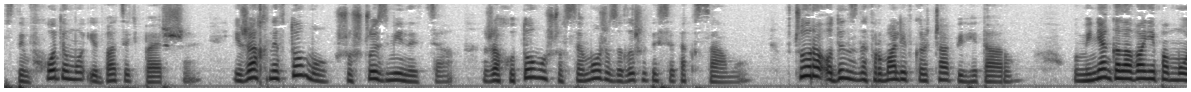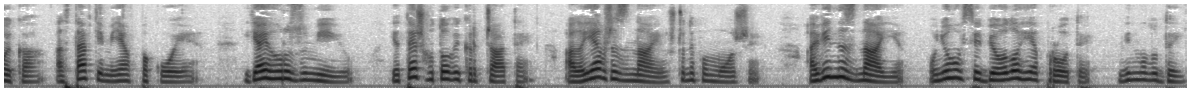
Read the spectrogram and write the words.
з тим входимо і в 21. І жах не в тому, що щось зміниться, жах у тому, що все може залишитися так само. Вчора один з неформалів кричав під гітару У мене голова не помойка, оставте мене в покої. Я його розумію, я теж готовий кричати, але я вже знаю, що не поможе. А він не знає, у нього вся біологія проти, він молодий.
